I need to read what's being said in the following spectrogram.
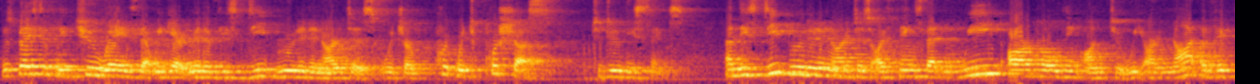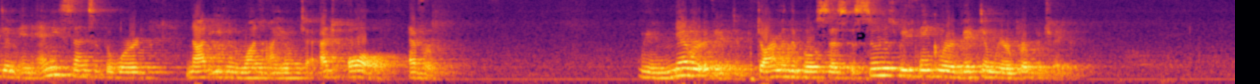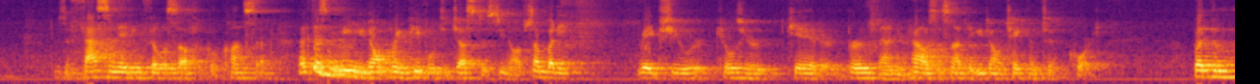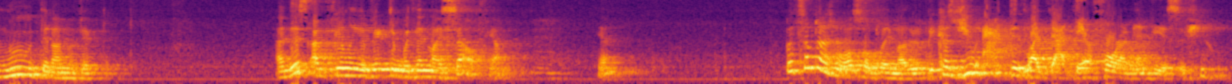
there's basically two ways that we get rid of these deep-rooted anarthas, which are which push us to do these things. And these deep-rooted anarthas are things that we are holding onto. We are not a victim in any sense of the word, not even one iota at all, ever. We are never a victim. Dharma the Bull says, as soon as we think we're a victim, we're a perpetrator. It's a fascinating philosophical concept. That doesn't mean you don't bring people to justice. You know, if somebody rapes you or kills your kid or burns down your house, it's not that you don't take them to court. But the mood that I'm a victim. And this, I'm feeling a victim within myself, yeah? Yeah? But sometimes we'll also blame others because you acted like that, therefore I'm envious of you.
